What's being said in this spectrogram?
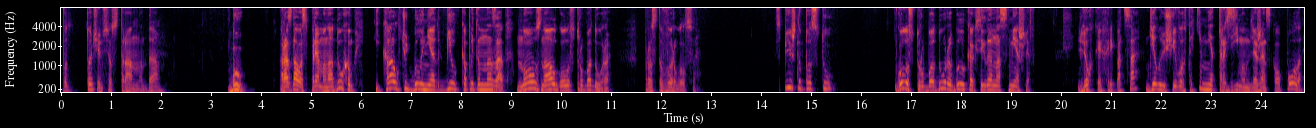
Вот очень все странно, да? Бу! раздалось прямо над ухом, и Карл чуть было не отбил копытом назад, но узнал голос Трубадура. Просто выругался. «Спишь на посту?» Голос Трубадура был, как всегда, насмешлив. Легкая хрипотца, делающая его таким неотразимым для женского пола,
